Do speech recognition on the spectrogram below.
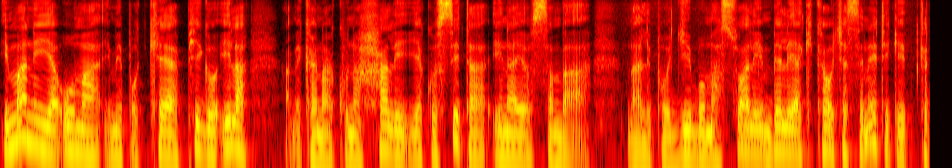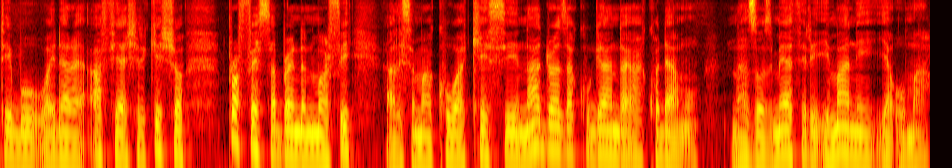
imani ya umma imepokea pigo, ila amekana kuna hali ya kusita inayosambaa. Na alipojibu maswali mbele ya kikao cha Seneti, katibu wa idara ya afya ya shirikisho Profesa Brendan Murphy alisema kuwa kesi nadra za kuganda kwa damu nazo zimeathiri imani ya umma.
